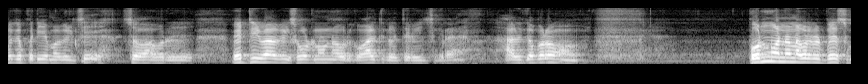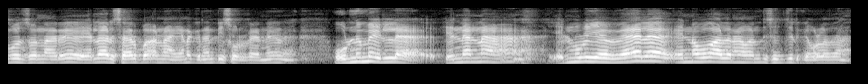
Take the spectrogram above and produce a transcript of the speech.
மிகப்பெரிய மகிழ்ச்சி. ஸோ அவர் வெற்றி வாகை சூடணும்னு அவருக்கு வாழ்த்துக்களை தெரிவிச்சுக்கிறேன். அதுக்கப்புறம் பொன்வண்ணன் அவர்கள் பேசும்போது சொன்னார் எல்லாரும் சார்பாக நான் எனக்கு நன்றி சொல்கிறேன்னு ஒன்றுமே இல்லை. என்னென்னா என்னுடைய வேலை என்னவோ அதை நான் வந்து செஞ்சுருக்கேன் அவ்வளோதான்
